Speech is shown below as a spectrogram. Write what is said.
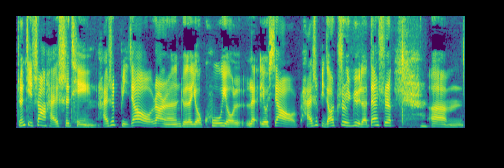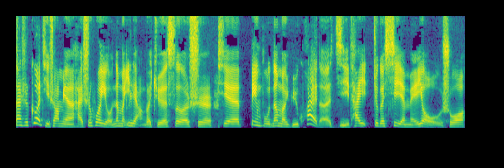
整体上还是挺还是比较让人觉得有哭有泪有笑，还是比较治愈的。但是，嗯，但是个体上面还是会有那么一两个角色是一些并不那么愉快的记忆，他这个戏也没有说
